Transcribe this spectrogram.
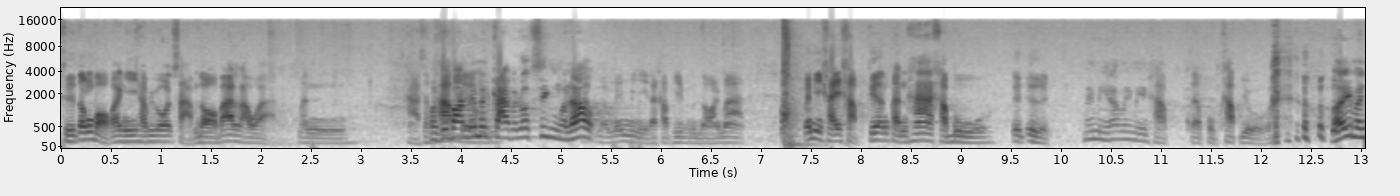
คือต้องบอกว่าอย่างนี้ครับพี่โบ๊ทสามดอบ้านเราอะ มันหาสปัจภาจุพบันเดินี้มมันกลายเป็นรถซิ่งหมดแล้วมันไม่มีแล้วครับพี่มันน้อยมาก ไม่มีใครขับเครื่องพันห้าคาบูอื่น ไม่มีแล้วไม่มีๆครับ แต่ผมขับอยู่ เฮ้ย มัน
